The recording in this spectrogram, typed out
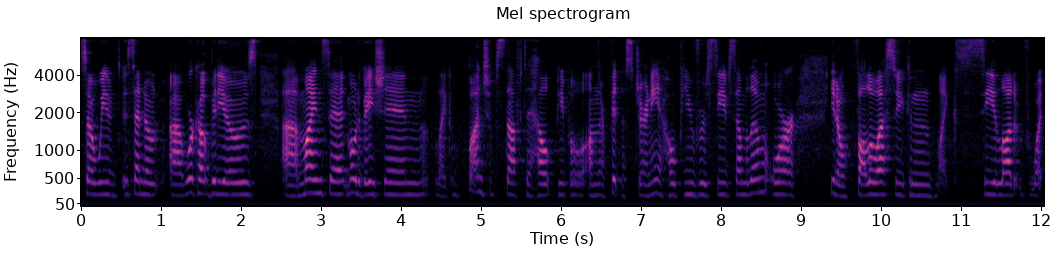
so we send out uh, workout videos, uh, mindset, motivation, like a bunch of stuff to help people on their fitness journey. I hope you've received some of them or, you know, follow us so you can like see a lot of what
